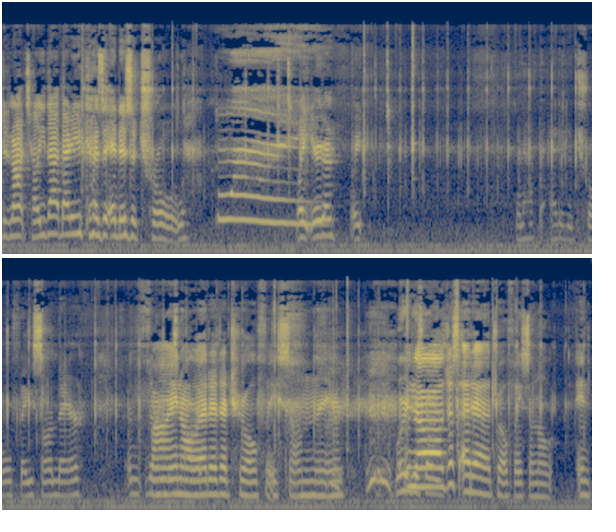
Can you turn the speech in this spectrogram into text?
did not tell you that, Benny, because it is a troll. Why? Wait, you're gonna wait. I'm gonna have to edit a troll face on there. And Fine, I'll edit a troll face on there. No, just I'll just edit a troll face on the in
